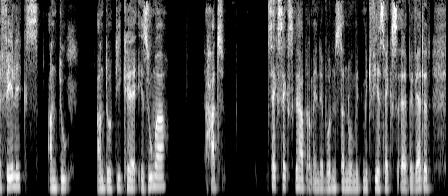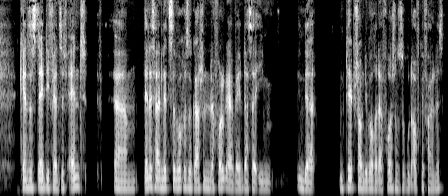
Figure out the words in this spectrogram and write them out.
Felix Andu, Andudike Izuma hat 6-6 gehabt, am Ende wurden es dann nur mit, mit 4-6 äh, bewertet. Kansas State Defensive End. Ähm, Dennis hat letzte Woche sogar schon in der Folge erwähnt, dass er ihm in der im Tape-Schauen die Woche davor schon so gut aufgefallen ist.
